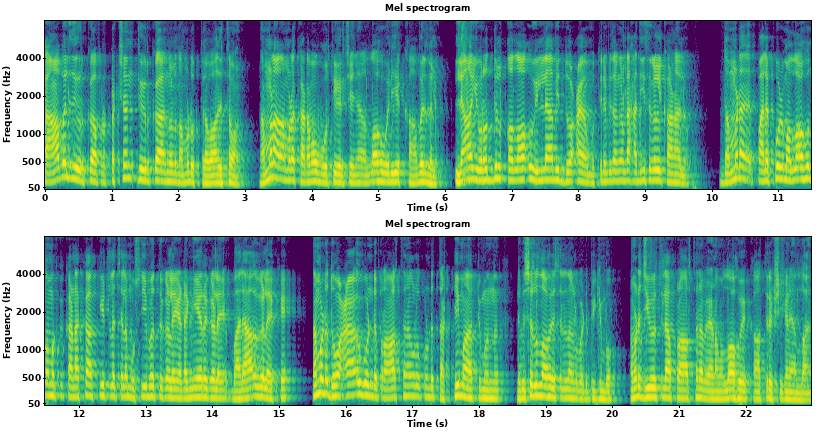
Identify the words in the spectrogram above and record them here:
കാവൽ തീർക്കുക പ്രൊട്ടക്ഷൻ തീർക്കുക എന്നുള്ളത് നമ്മുടെ ഉത്തരവാദിത്തമാണ്. നമ്മൾ നമ്മുടെ കടമ പൂർത്തീകരിച്ചു കഴിഞ്ഞാൽ അള്ളാഹു വലിയ കാവൽ നൽകും. ലാ യുറദ്ദുൽ കലാഹു ഇല്ലാ ബി മുത്തനബി തങ്ങളുടെ ഹദീസുകൾ കാണാലോ? നമ്മുടെ പലപ്പോഴും അള്ളാഹു നമുക്ക് കണക്കാക്കിയിട്ടുള്ള ചില മുസീബത്തുകളെ ഇടങ്ങേറുകളെ ബലാഹുകളെയൊക്കെ നമ്മുടെ ദുആ കൊണ്ട് പ്രാർത്ഥനകൾ കൊണ്ട് തട്ടി മാറ്റുമെന്ന് സല്ലല്ലാഹു അലൈഹി വസല്ലം നമ്മൾ പഠിപ്പിക്കുമ്പോൾ നമ്മുടെ ജീവിതത്തിൽ ആ പ്രാർത്ഥന വേണം. അള്ളാഹുവെ കാത്തുരക്ഷിക്കണേ അള്ളാൻ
